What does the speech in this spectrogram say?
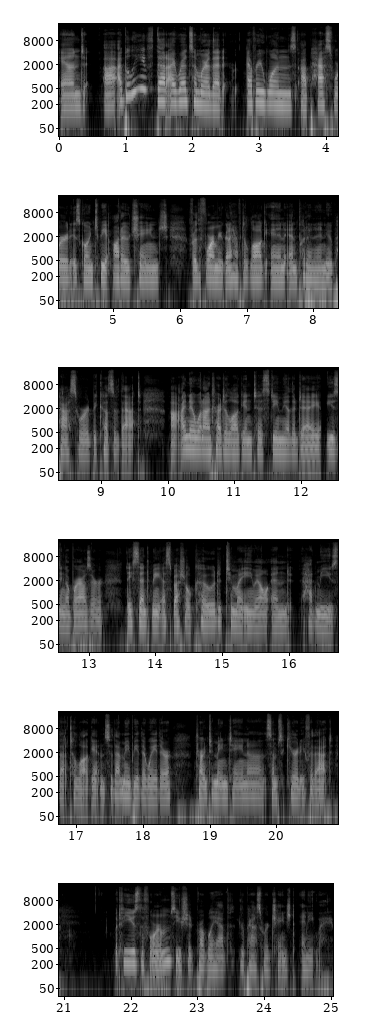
And uh, I believe that I read somewhere that everyone's uh, password is going to be auto changed for the forum. You're going to have to log in and put in a new password because of that. Uh, I know when I tried to log into Steam the other day using a browser, they sent me a special code to my email and had me use that to log in. So that may be the way they're trying to maintain uh, some security for that. But if you use the forums, you should probably have your password changed anyway.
